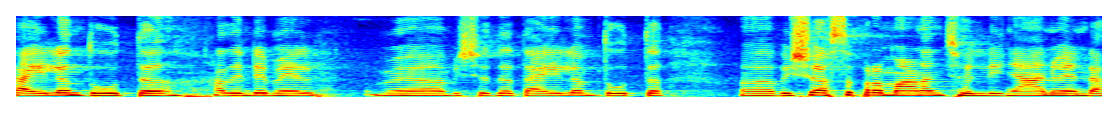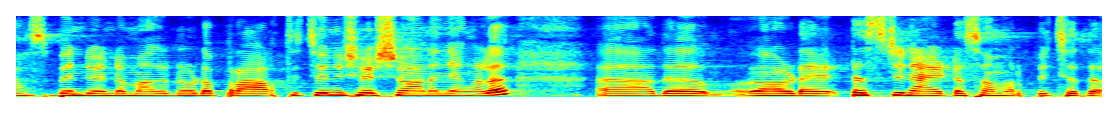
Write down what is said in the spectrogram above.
തൈലം തൂത്ത് അതിന്റെ മേൽ വിശുദ്ധ തൈലം തൂത്ത് വിശ്വാസ പ്രമാണം ചൊല്ലി ഞാനും എന്റെ ഹസ്ബൻഡും എന്റെ മകനോട് പ്രാർത്ഥിച്ചതിന് ശേഷമാണ് ഞങ്ങൾ അത് അവിടെ ടെസ്റ്റിനായിട്ട് സമർപ്പിച്ചത്.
